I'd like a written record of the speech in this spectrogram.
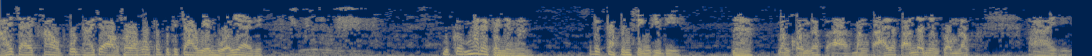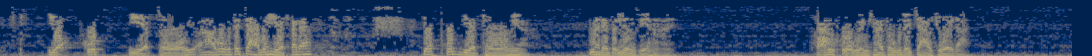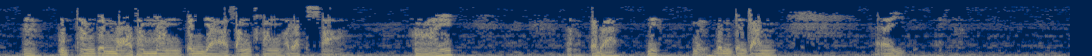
หายใจเข้าพุทหายใจออกโทก็พระพุทธเจ้าเวียนหัวแย่สิมันก็ไม่ได้เป็นอย่างนั้นก็กลับเป็นสิ่งที่ดี นะบางคนก็บางสายก็สอนเดินยงกลมแล้ว ยกพุทธเหยียบโทอ้าวพระพุทธเจ้าไม่เหยียบก็ได้ยกพุทธเหยียบโทเนี่ยไม่ได้เป็นเรื่องเสียหายท้องผูกยังใช้พระพุทธเจ้าช่วยได้พุทธังเป็นหมอทำมัง เป็นยาสังขังรักษา หายก็ได้เนี่ยเป็นเป็นการ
